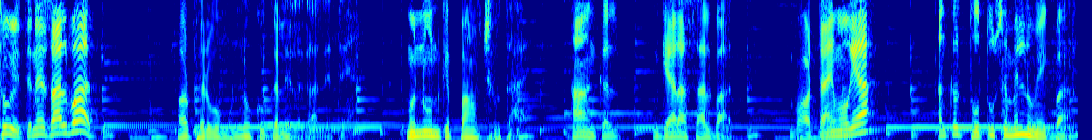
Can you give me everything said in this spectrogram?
तू इतने साल बाद। और फिर वो मुन्नू को गले लगा लेते हैं। मुन्नू उनके पाँव छूता है। हाँ अंकल, ग्यारह साल बाद। बहुत टाइम हो गया। अंकल, तोतू से मिल लू एक बार?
